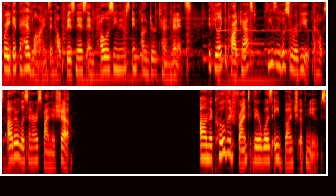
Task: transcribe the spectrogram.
where you get the headlines and health business and policy news in under 10 minutes. If you like the podcast, please leave us a review. It helps other listeners find the show. On the COVID front, there was a bunch of news.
